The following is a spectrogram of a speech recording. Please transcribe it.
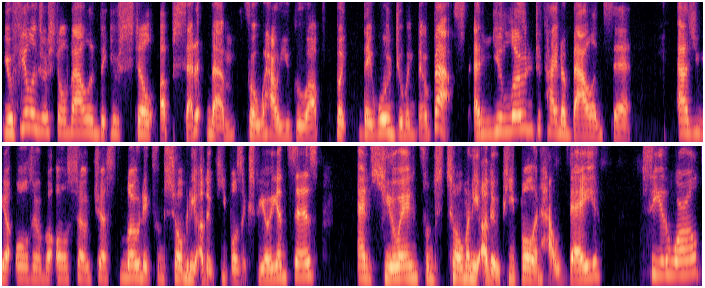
Your feelings are still valid that you're still upset at them for how you grew up, but they were doing their best. And you learn to kind of balance it as you get older, but also just learning from so many other people's experiences and hearing from so many other people and how they see the world.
